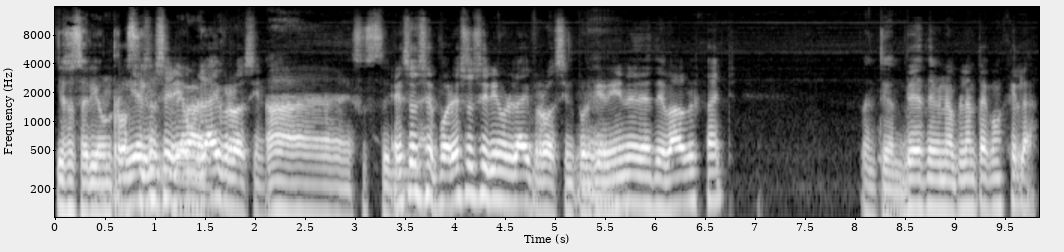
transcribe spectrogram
Y eso sería un Y rosin. eso sería un live rosin. Ah, eso sería. Eso se, por eso sería un live rosin, porque viene desde Bubble Hatch. Entiendo. desde una planta congelada.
